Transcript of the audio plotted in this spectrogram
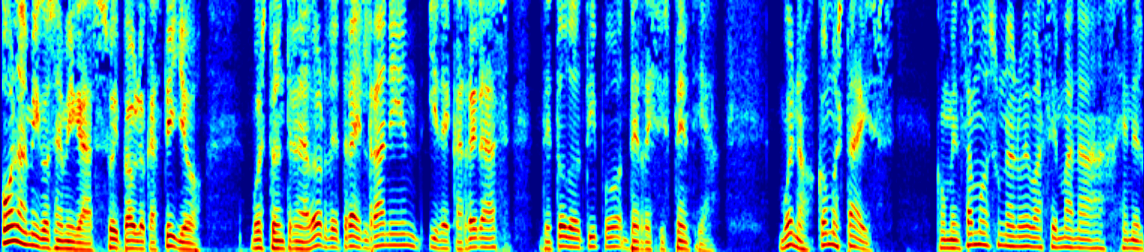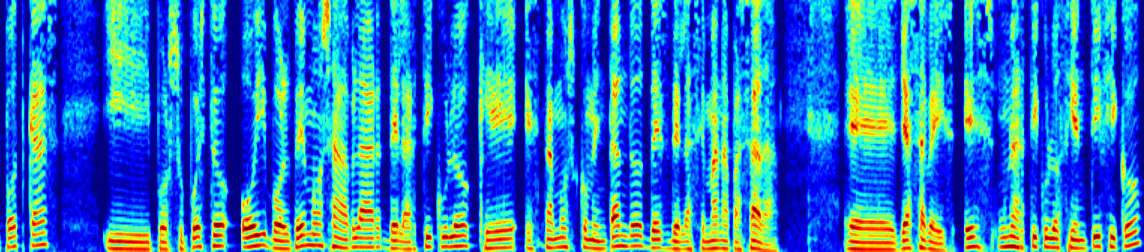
Hola amigos y amigas, soy Pablo Castillo, vuestro entrenador de trail running y de carreras de todo tipo de resistencia. Bueno, ¿cómo estáis? Comenzamos una nueva semana en el podcast y por supuesto hoy volvemos a hablar del artículo que estamos comentando desde la semana pasada. Eh, ya sabéis, es un artículo científico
